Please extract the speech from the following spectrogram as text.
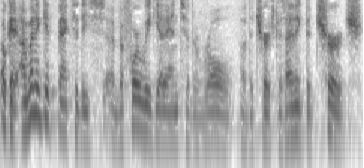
Okay, I'm going to get back to these uh, before we get into the role of the church, because I think the church,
